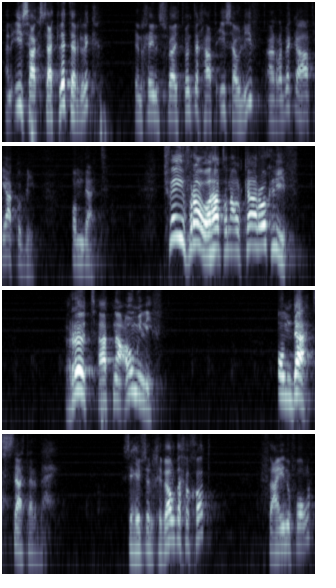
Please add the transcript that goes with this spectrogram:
En Isaac staat letterlijk, in Genesis 25 had Isau lief en Rebecca had Jacob lief. Omdat. Twee vrouwen hadden elkaar ook lief. Rut had Naomi lief. Omdat staat erbij. Ze heeft een geweldige God, fijne volk.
